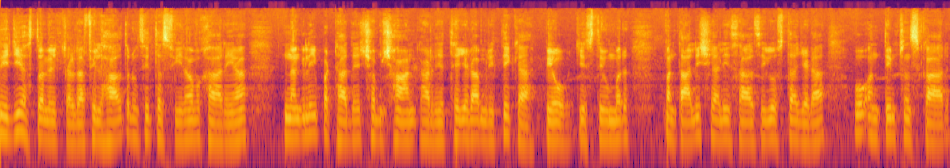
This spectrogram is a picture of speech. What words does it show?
ਨਿੱਜੀ ਹਸਪਤਾਲ ਵਿੱਚ ਚੱਲ ਰਿਹਾ ਫਿਲਹਾਲ ਤੁਹਾਨੂੰ ਅਸੀਂ ਤਸਵੀਰਾਂ ਵਿਖਾ ਰਹੇ ਹਾਂ ਨੰਗਲੀ ਪੱਠਾ ਦੇ ਸ਼ਮਸ਼ਾਨ ਘਾਟ ਜਿੱਥੇ ਜਿਹੜਾ ਮ੍ਰਿਤਕ ਹੈ ਪਿਓ, ਜਿਸ ਦੀ ਉਮਰ 45 46 ਸਾਲ ਸੀ ਉਸ ਦਾ ਜਿਹੜਾ ਉਹ ਅੰਤਿਮ ਸੰਸਕਾਰ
